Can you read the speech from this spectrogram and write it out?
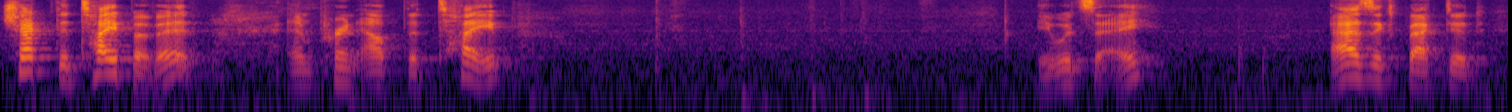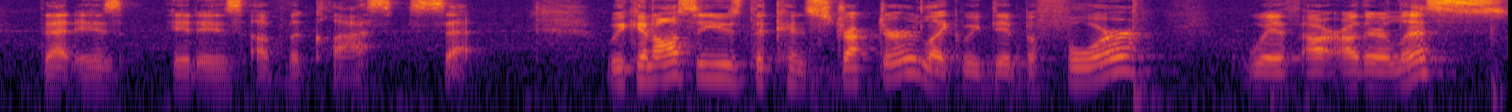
check the type of it and print out the type, it would say, as expected, that is, it is of the class set. We can also use the constructor like we did before with our other lists.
